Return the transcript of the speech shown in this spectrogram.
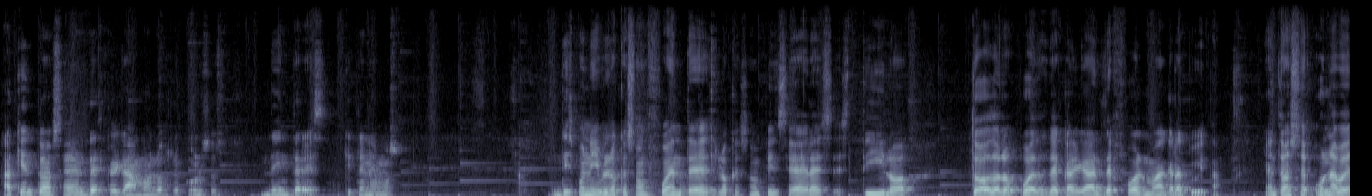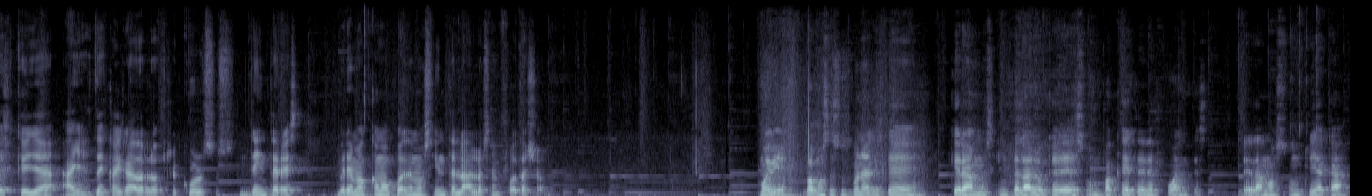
Aquí entonces descargamos los recursos de interés. Aquí tenemos disponible lo que son fuentes, lo que son pinceles, estilo, todo lo puedes descargar de forma gratuita. Entonces, una vez que ya hayas descargado los recursos de interés, veremos cómo podemos instalarlos en Photoshop. Muy bien, vamos a suponer que queramos instalar lo que es un paquete de fuentes. Le damos un clic acá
